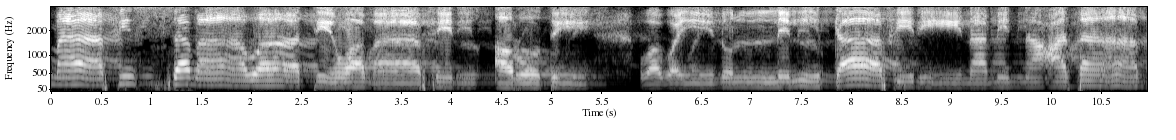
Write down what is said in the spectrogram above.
ما في السماوات وما في الأرض وويل للكافرين من عذاب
